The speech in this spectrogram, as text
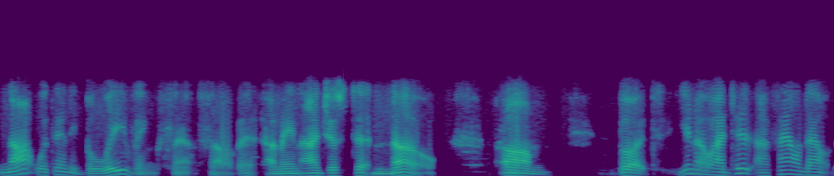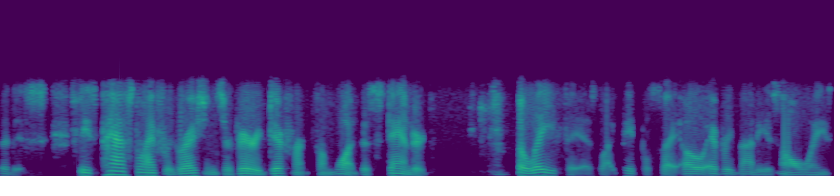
not with any believing sense of it. I mean, I just didn't know. Um, but you know, I did. I found out that it's these past life regressions are very different from what the standard belief is. Like people say, oh, everybody is always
